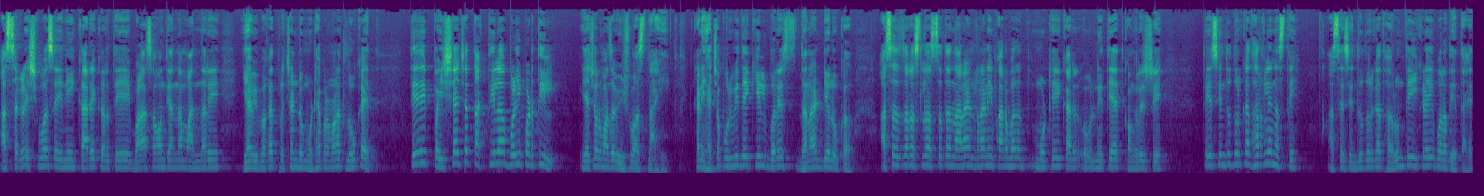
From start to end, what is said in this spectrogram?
आज सगळे शिवसैनिक कार्यकर्ते बाळासावंत यांना मानणारे या विभागात प्रचंड मोठ्या प्रमाणात लोक आहेत. ते पैशाच्या ताकदीला बळी पडतील याच्यावर माझा विश्वास नाही. कारण ह्याच्यापूर्वी देखील बरेच धनाढ्य लोक असं जर असलं असतं तर नारायण राणे फार बर- मोठे कार नेते आहेत काँग्रेसचे. ते सिंधुदुर्गात हरले नसते. असे सिंधुदुर्गात हरून ते इकडे परत येत आहेत.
